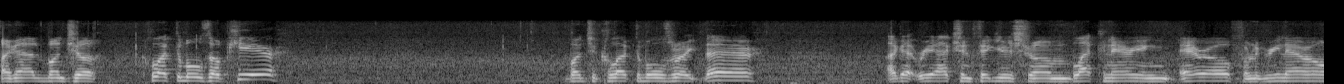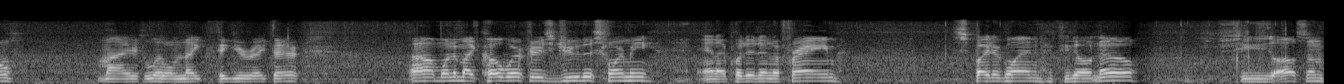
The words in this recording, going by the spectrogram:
I got a bunch of collectibles up here. Bunch of collectibles right there. I got reaction figures from Black Canary and Arrow from the Green Arrow. My little knight figure right there. Um, one of my co-workers drew this for me and I put it in a frame. Spider-Gwen, if you don't know. She's awesome.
